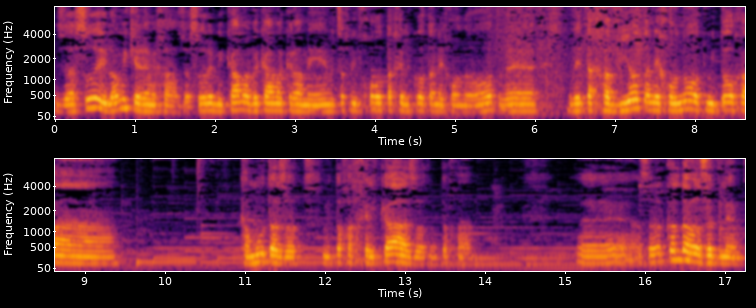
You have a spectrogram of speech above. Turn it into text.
זה עשוי לא מכרם אחד, זה עשוי מכמה וכמה כרמים, וצריך לבחור את החלקות הנכונות ו... ואת החביות הנכונות מתוך הכמות הזאת, מתוך החלקה הזאת, מתוך ה... אה, אז כל דבר זה בלנד.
